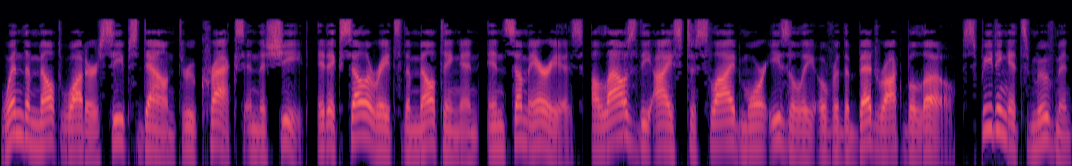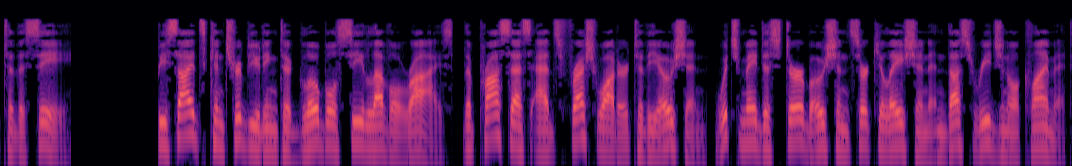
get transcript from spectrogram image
When the meltwater seeps down through cracks in the sheet, it accelerates the melting and, in some areas, allows the ice to slide more easily over the bedrock below, speeding its movement to the sea. Besides contributing to global sea level rise, the process adds freshwater to the ocean, which may disturb ocean circulation and thus regional climate.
